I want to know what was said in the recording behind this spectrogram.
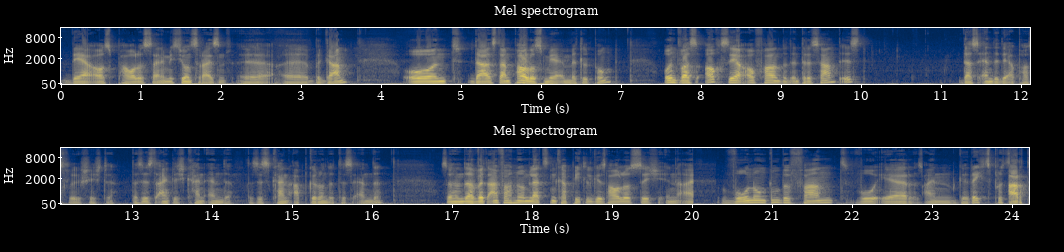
der aus Paulus seine Missionsreisen äh, äh, begann. Und da ist dann Paulus mehr im Mittelpunkt. Und was auch sehr auffallend und interessant ist, das Ende der Apostelgeschichte. Das ist eigentlich kein Ende. Das ist kein abgerundetes Ende, sondern da wird einfach nur im letzten Kapitel gesagt, Paulus sich in einer Wohnung befand, wo er einen Gerichtsprozess hat.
